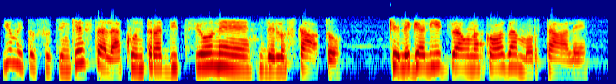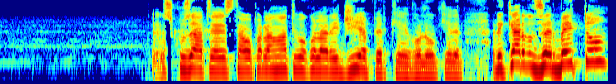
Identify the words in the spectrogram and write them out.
Io metto sotto inchiesta la contraddizione dello Stato che legalizza una cosa mortale. Eh, Scusate, stavo parlando un attimo con la regia perché volevo chiedere. Riccardo Zerbetto?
